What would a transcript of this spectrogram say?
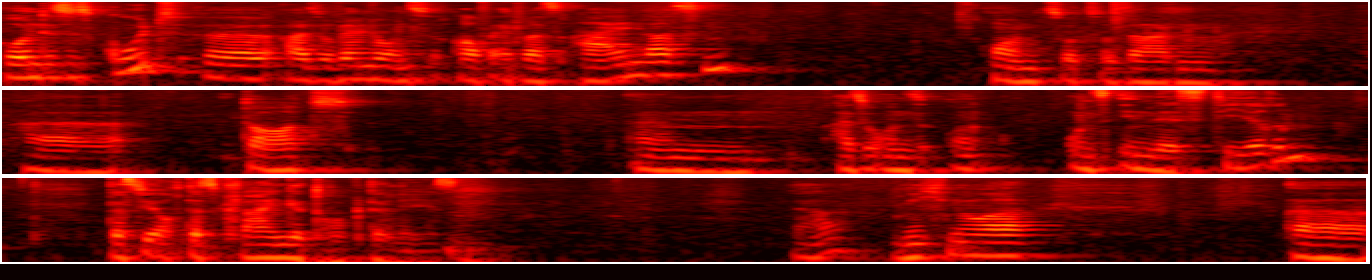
Und es ist gut, äh, also wenn wir uns auf etwas einlassen, und sozusagen äh, dort ähm, also uns, uns investieren, dass wir auch das Kleingedruckte lesen. Ja? Nicht nur äh,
